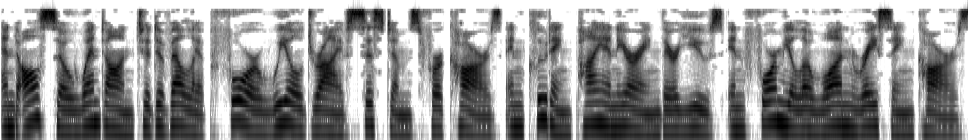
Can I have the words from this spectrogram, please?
and also went on to develop four-wheel drive systems for cars including pioneering their use in Formula One racing cars.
